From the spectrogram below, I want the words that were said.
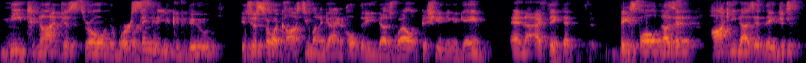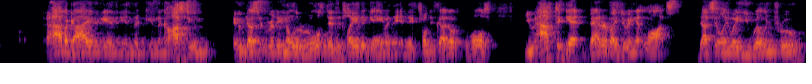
need to not just throw the worst thing that you could do is just throw a costume on a guy and hope that he does well officiating a game. And I think that baseball does it, hockey does it. They just have a guy in in the in the costume who doesn't really know the rules, didn't play the game, and they, and they throw these guys out the wolves. You have to get better by doing it lots. That's the only way you will improve.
